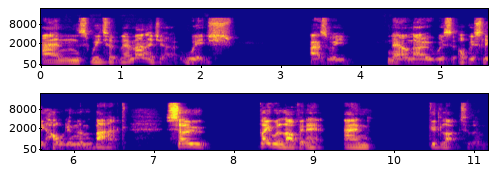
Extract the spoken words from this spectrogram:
and we took their manager, which, as we now know, was obviously holding them back. So they were loving it, and good luck to them.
